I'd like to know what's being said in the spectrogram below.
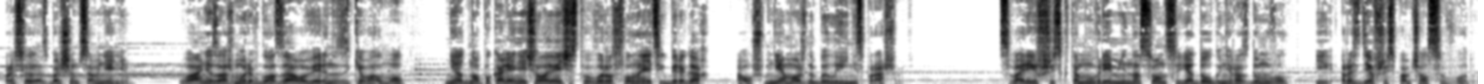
Спросил я с большим сомнением. Ваня, зажмурив глаза, уверенно закивал, мол, ни одно поколение человечества выросло на этих берегах, а уж мне можно было и не спрашивать. Сварившись к тому времени на солнце, я долго не раздумывал и, раздевшись, помчался в воду.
